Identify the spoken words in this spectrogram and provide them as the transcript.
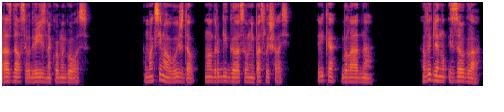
раздался у двери знакомый голос. Максимов выждал, но других голосов не послышалось. Вика была одна. Выглянул из-за угла.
